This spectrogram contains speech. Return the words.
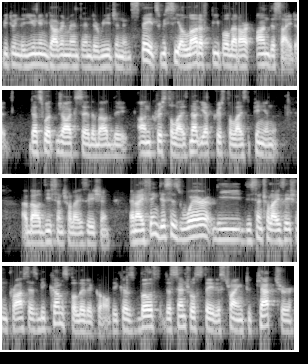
between the union government and the region and states, we see a lot of people that are undecided. That's what Jacques said about the uncrystallized, not yet crystallized opinion about decentralization. And I think this is where the decentralization process becomes political because both the central state is trying to capture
